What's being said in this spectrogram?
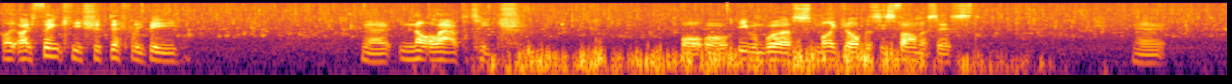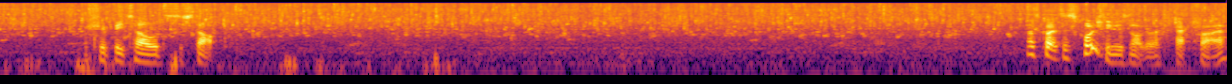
I, I think he should definitely be, you know, not allowed to teach. Or, or even worse, my job as his pharmacist, you know, should be told to stop. That's quite disappointing he's not going to catch fire.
